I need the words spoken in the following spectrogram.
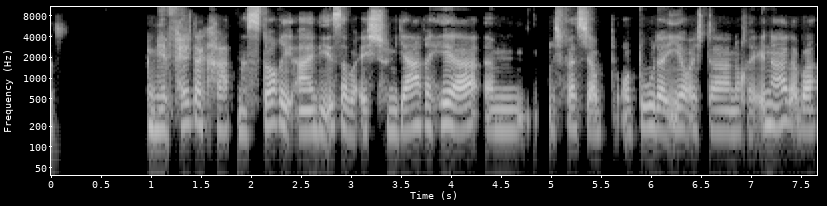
ist. Mir fällt da gerade eine Story ein, die ist aber echt schon Jahre her. Ähm, ich weiß nicht, ob, ob du oder ihr euch da noch erinnert, aber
